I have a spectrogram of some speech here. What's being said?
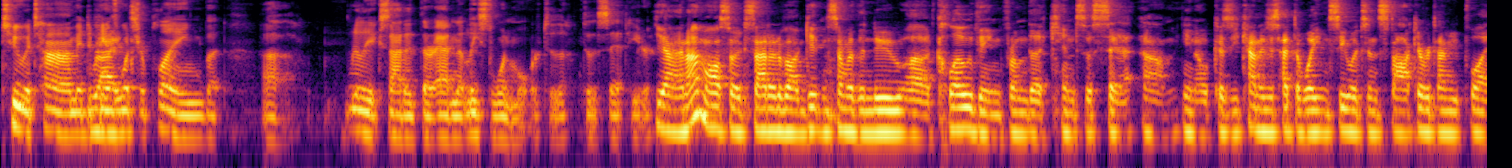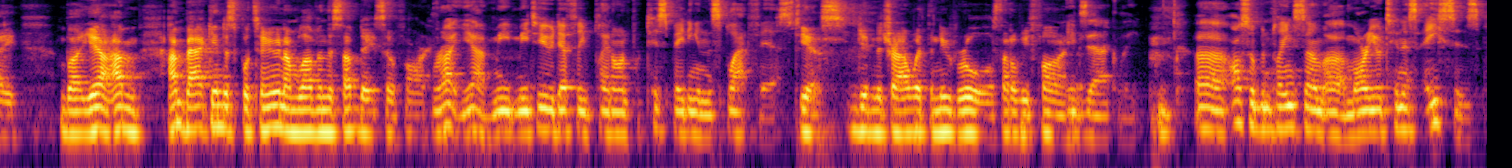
two a time. It depends Right. what you're playing, but uh, really excited they're adding at least one more to the to the set here. Yeah, and I'm also excited about getting some of the new uh, clothing from the Kensa set. Um, you know, because you kind of just have to wait and see what's in stock every time you play. But yeah, I'm I'm back into Splatoon. I'm loving this update so far. Right? Yeah. Me me too. Definitely plan on participating in the Splatfest. Yes, getting to try out with the new rules. That'll be fun. Exactly. Uh, also been playing some uh, Mario Tennis Aces.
